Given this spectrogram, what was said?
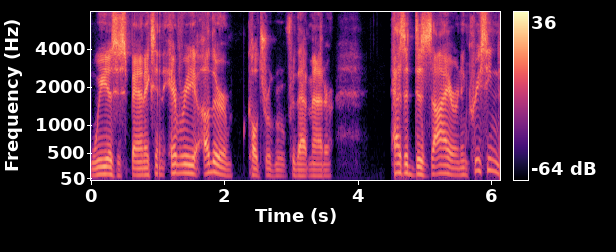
we as Hispanics and every other cultural group for that matter has a desire, an increasing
